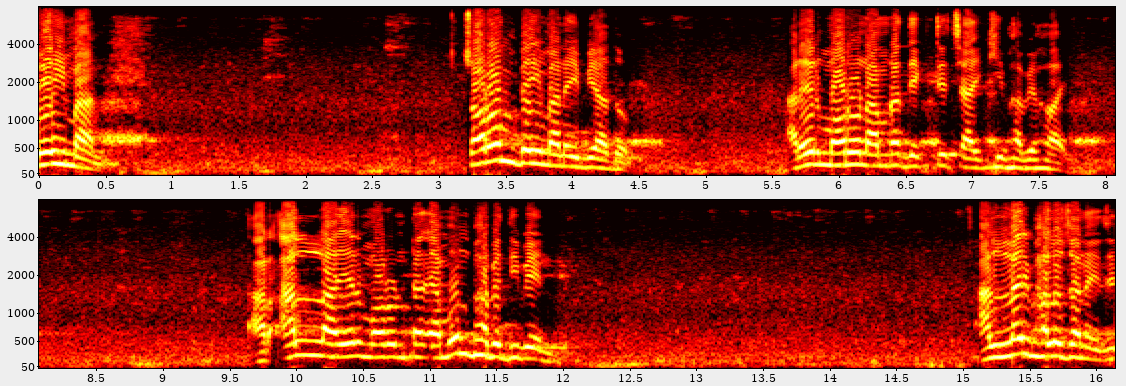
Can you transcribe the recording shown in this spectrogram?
বেইমান চরম বেইমান এই বিয়াদব। আর এর মরণ আমরা দেখতে চাই কীভাবে হয়। আর আল্লাহ এর মরণটা এমন ভাবে দিবেন আল্লাহ ভালো জানে যে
